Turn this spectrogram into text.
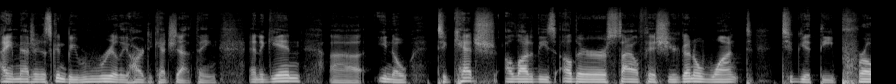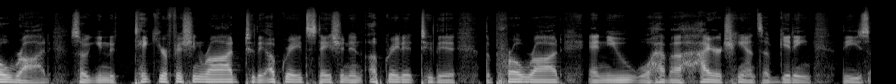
I imagine it's going to be really hard to catch that thing. And again, uh, you know, to catch a lot of these other style fish, you're going to want to get the pro rod. So you take your fishing rod to the upgrade station and upgrade it to the the pro rod, and you will have a higher chance of getting these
